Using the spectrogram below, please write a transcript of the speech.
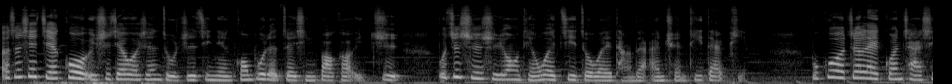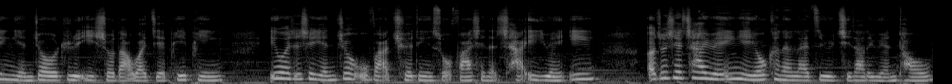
而这些结果与世界卫生组织今年公布的最新报告一致，不支持使用甜味剂作为糖的安全替代品。不过，这类观察性研究日益受到外界批评，因为这些研究无法确定所发现的差异原因，而这些差异原因也有可能来自于其他的源头。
